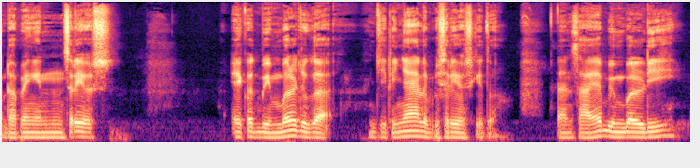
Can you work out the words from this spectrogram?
udah pengen serius ikut bimbel juga jadinya lebih serius gitu dan saya bimbel di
